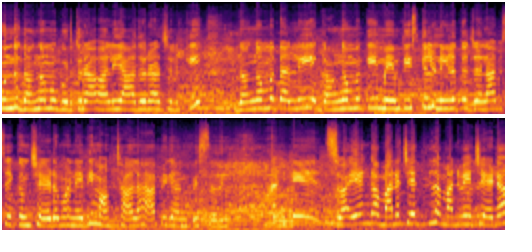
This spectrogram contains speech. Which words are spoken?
ముందు గంగమ్మ గుర్తు రావాలి యాదవరాజులకి. గంగమ్మ తల్లి గంగమ్మకి మేము తీసుకెళ్ళి నీళ్ళతో జలాభిషేకం చేయడం అనేది మాకు చాలా హ్యాపీగా అనిపిస్తుంది. అంటే స్వయంగా మన చేతిలో మనమే చేయడం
